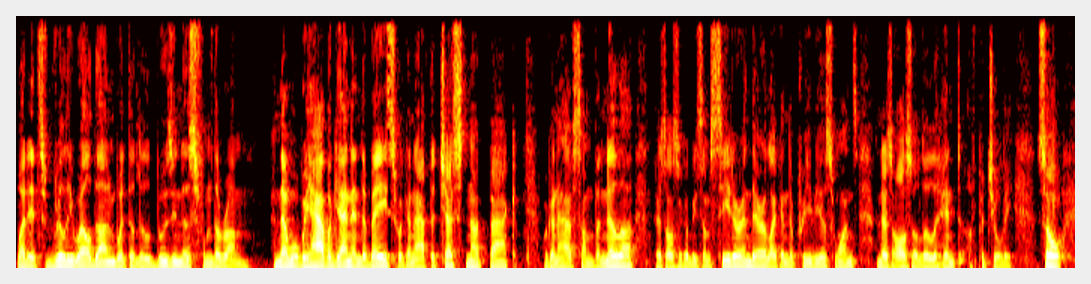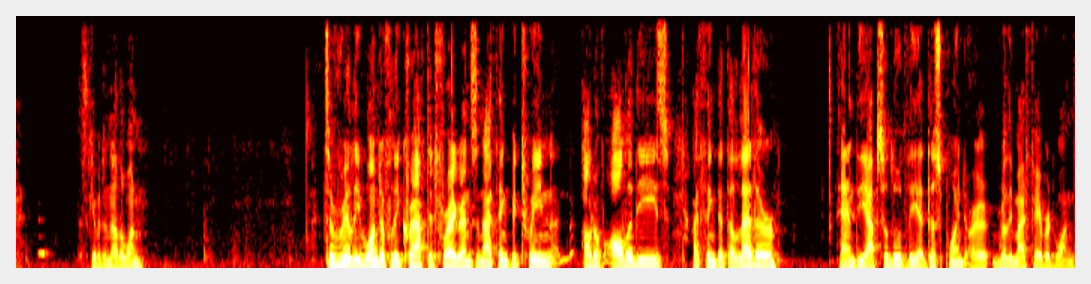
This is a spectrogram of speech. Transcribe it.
but it's really well done with the little booziness from the rum. And then what we have again in the base, we're gonna have the chestnut back. We're gonna have some vanilla. There's also gonna be some cedar in there, like in the previous ones. And there's also a little hint of patchouli. So let's give it another one. It's a really wonderfully crafted fragrance. And I think between, out of all of these, I think that the leather and the absolutely at this point are really my favorite ones.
